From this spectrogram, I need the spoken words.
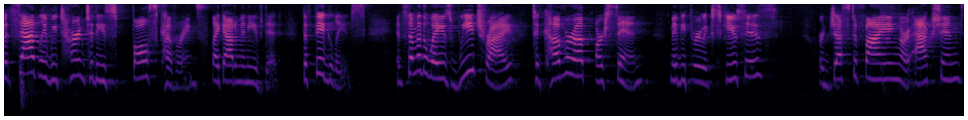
But sadly, we turn to these false coverings like Adam and Eve did, the fig leaves. And some of the ways we try to cover up our sin, maybe through excuses, or justifying our actions,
